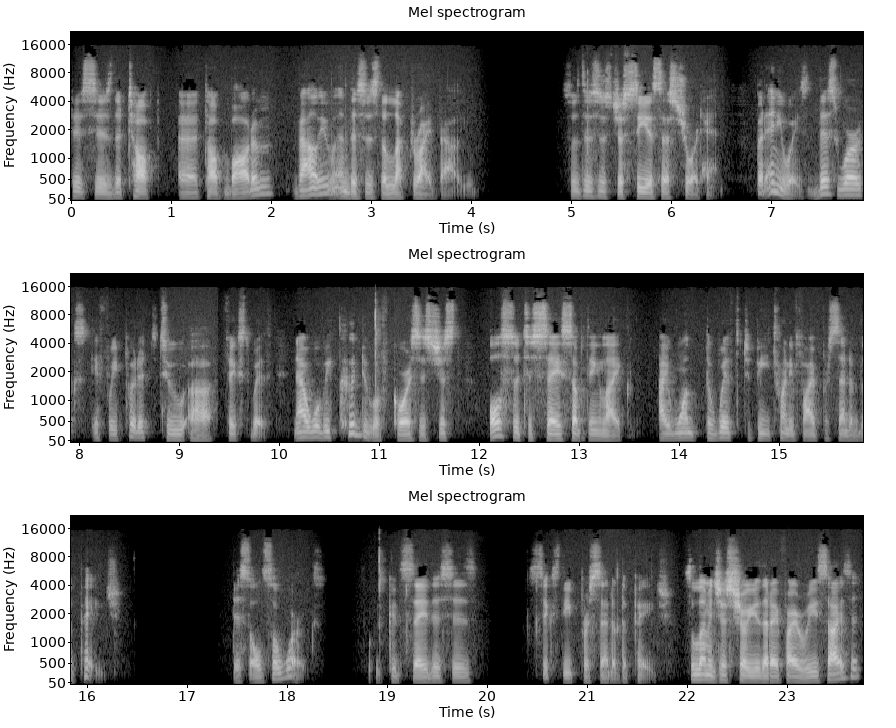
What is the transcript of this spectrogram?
this is the top uh, top bottom value and this is the left right value. So this is just CSS shorthand. But anyways, this works if we put it to uh, fixed width. Now what we could do of course is just also to say something like, I want the width to be 25% of the page. This also works. We could say this is 60% of the page. So let me just show you that if I resize it,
